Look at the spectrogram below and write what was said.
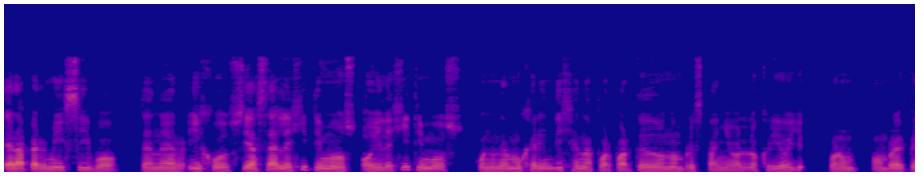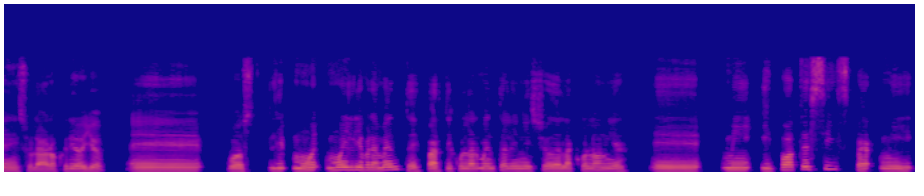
era permisivo tener hijos, ya sea legítimos o ilegítimos, con una mujer indígena por parte de un hombre español o criollo, por un hombre peninsular o criollo, eh, pues muy, muy libremente, particularmente al inicio de la colonia. Eh, mi hipótesis, mi,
